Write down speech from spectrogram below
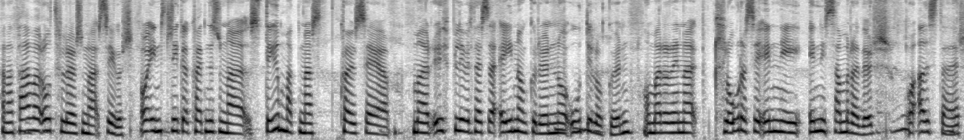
Þannig að það var ótrúlega svona sigur. Og eins líka hvernig svona stigmagnast hvað ég segja, maður upplifir þessa einangurun og útilokun og maður er að reyna að klóra sig inn í, inn í samræður og aðstæður.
